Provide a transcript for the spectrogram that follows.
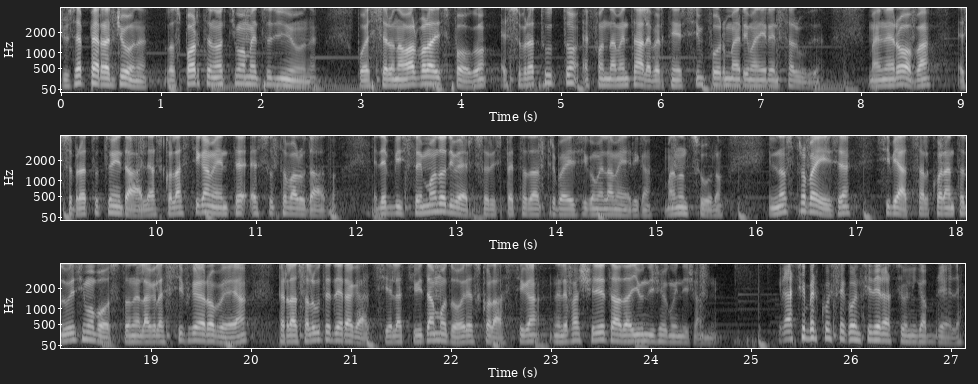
Giuseppe ha ragione, lo sport è un ottimo mezzo di unione, può essere una valvola di sfogo e soprattutto è fondamentale per tenersi in forma e rimanere in salute. Ma in Europa e soprattutto in Italia scolasticamente è sottovalutato ed è visto in modo diverso rispetto ad altri paesi come l'America, ma non solo. Il nostro paese si piazza al 42 posto nella classifica europea per la salute dei ragazzi e l'attività motoria scolastica nelle fasce di età dagli 11 ai 15 anni. Grazie per queste considerazioni, Gabriele.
